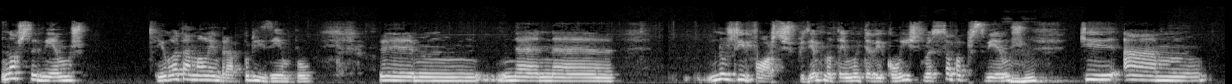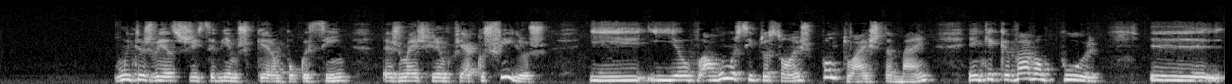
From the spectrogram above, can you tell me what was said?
nós sabemos, e agora está-me a lembrar, por exemplo, hum, na, na, nos divórcios, por exemplo, não tem muito a ver com isto, mas só para percebermos uhum. que há hum, muitas vezes, e sabíamos que era um pouco assim, as mães queriam ficar com os filhos. E, e houve algumas situações, pontuais também, em que acabavam por eh,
